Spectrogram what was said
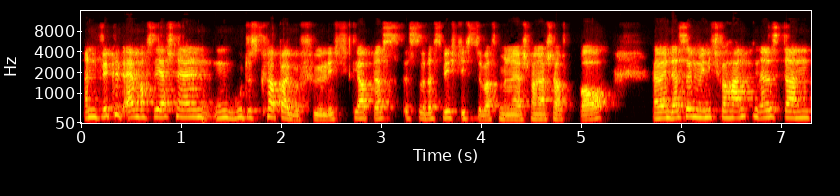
man entwickelt einfach sehr schnell ein, ein gutes Körpergefühl. Ich glaube, das ist so das Wichtigste, was man in der Schwangerschaft braucht. Weil wenn das irgendwie nicht vorhanden ist, dann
